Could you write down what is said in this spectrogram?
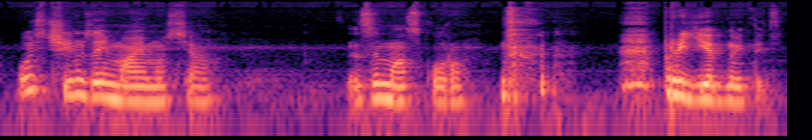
Ось чим займаємося. Зима скоро. Приєднуйтесь.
